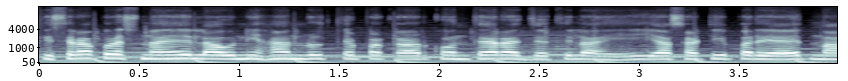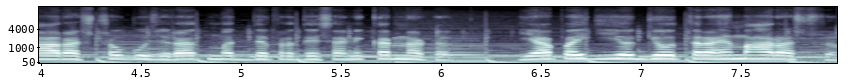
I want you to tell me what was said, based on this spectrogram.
तिसरा प्रश्न आहे लावणी हा नृत्य प्रकार कोणत्या राज्यातील आहे? यासाठी पर्याय आहेत महाराष्ट्र गुजरात मध्य प्रदेश आणि कर्नाटक. यापैकी योग्य उत्तर आहे महाराष्ट्र.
